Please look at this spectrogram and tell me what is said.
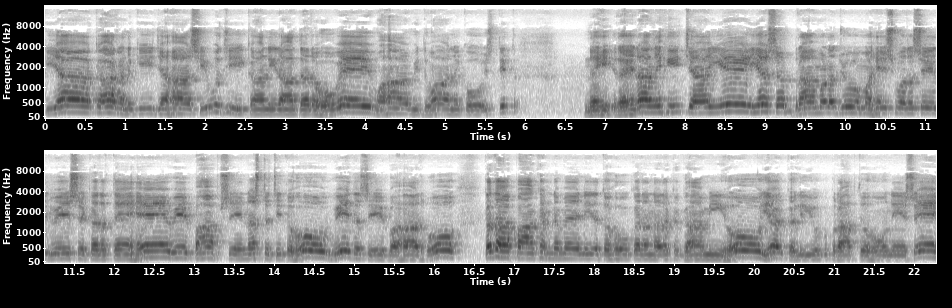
किया। कारण कि जहाँ शिव जी का निरादर होवे, वहाँ विद्वान को स्थित नहीं, रहना नहीं चाहिए। यह सब ब्राह्मण जो महेश्वर से द्वेष करते हैं, वे पाप से नष्ट चित हो, वेद से बाहर हो, तथा पाखंड में निरत होकर नरक गामी हो। यह कलयुग प्राप्त होने से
